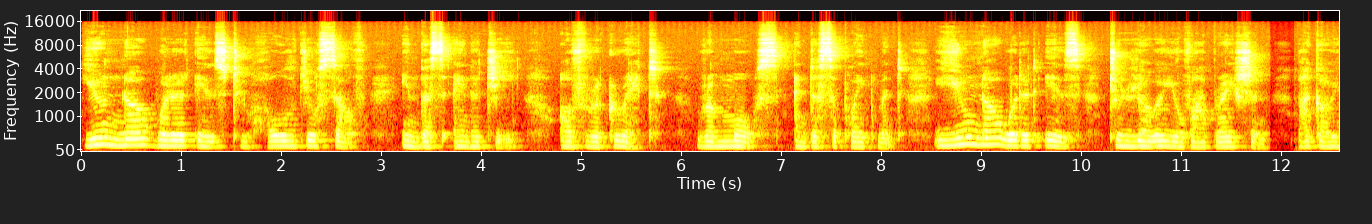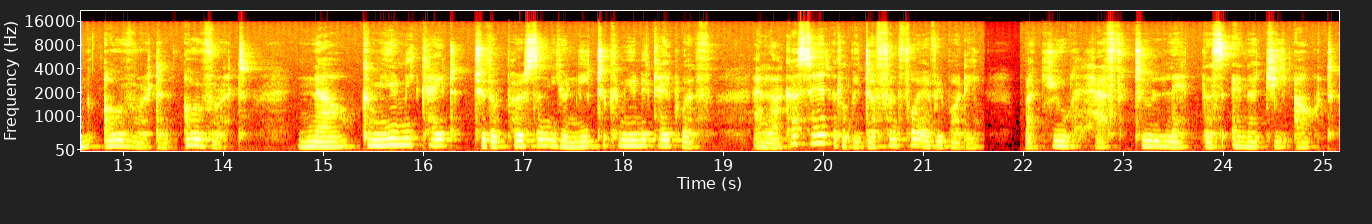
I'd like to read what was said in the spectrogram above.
You know what it is to hold yourself in this energy of regret, remorse, and disappointment. You know what it is to lower your vibration by going over it and over it. Now communicate to the person you need to communicate with. And like I said, it'll be different for everybody. But you have to let this energy out.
